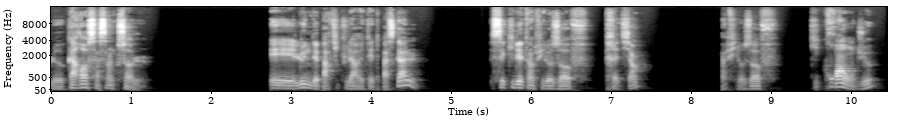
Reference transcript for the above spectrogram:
le carrosse à cinq sols. Et l'une des particularités de Pascal, c'est qu'il est un philosophe chrétien, un philosophe qui croit en Dieu,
